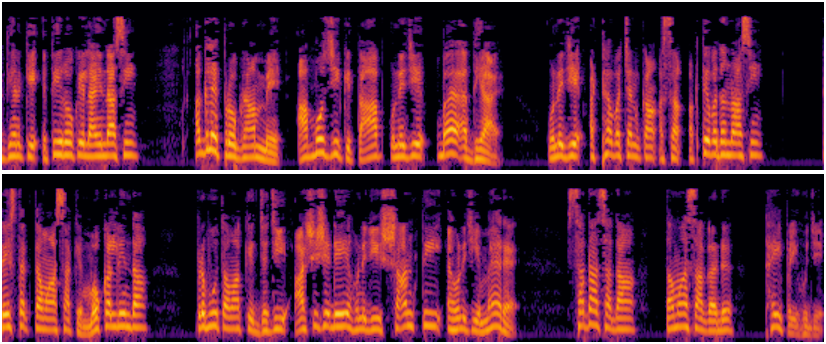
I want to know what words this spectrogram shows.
अध्ययन खे इते रोके लाहींदासीं अॻिले प्रोग्राम में आमोस जी किताब उन जे ॿ अध्याय उन जे अठ वचन खां असां अॻिते वधंदासीं तेसि तक तव्हां असांखे मोकल ॾींदा प्रभु तव्हांखे जजी आशीष ॾिए हुनजी शांती ऐं हुनजी महर सदा सदा तव्हां सां गॾु ठही पई हुजे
